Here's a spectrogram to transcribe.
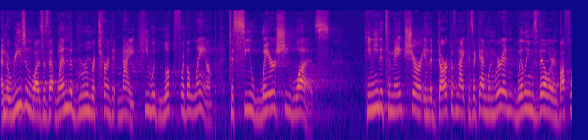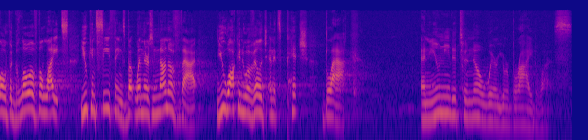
And the reason was is that when the groom returned at night, he would look for the lamp to see where she was. He needed to make sure in the dark of night, because again, when we're in Williamsville or in Buffalo, the glow of the lights, you can see things. But when there's none of that, you walk into a village and it's pitch black. And you needed to know where your bride was.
